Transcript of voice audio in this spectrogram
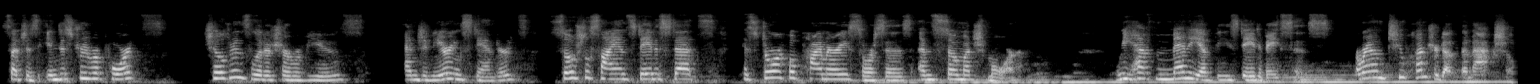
such as industry reports, children's literature reviews, engineering standards, social science data sets, historical primary sources, and so much more. We have many of these databases, around 200 of them actually.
